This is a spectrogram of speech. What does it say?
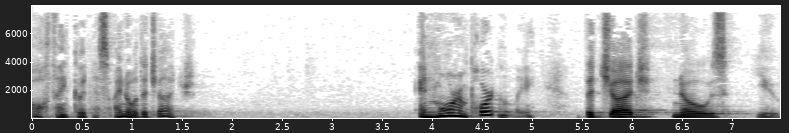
Oh, thank goodness, I know the judge. And more importantly, the judge knows you.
